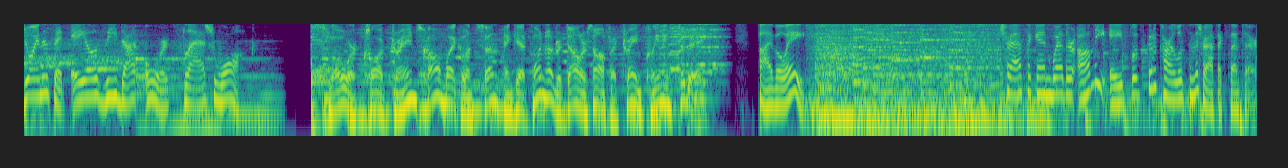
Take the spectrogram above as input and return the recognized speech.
Join us at alz.org slash walk. Slow or clogged drains? Call Michael and Son and get $100 off a drain cleaning today. 508. Traffic and weather on the 8th. Let's go to Carlos in the traffic center.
